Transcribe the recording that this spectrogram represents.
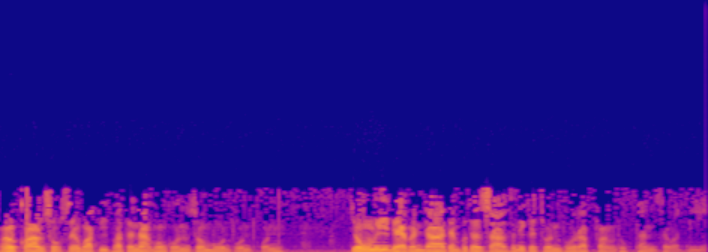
เพราะความสุขสวัสดิ์วิพัฒนมงคลสมบูรณ์ผลผล จงมีแด่บรรดาท่านพุทธศาสนิกชนผู้รับฟังทุกท่านสวัสดี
